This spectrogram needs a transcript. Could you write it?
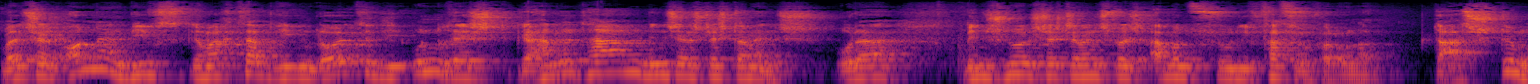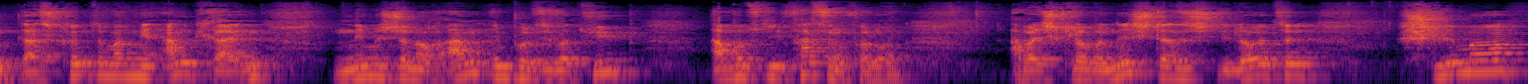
Weil ich ein Online-Beefs gemacht habe gegen Leute, die Unrecht gehandelt haben, bin ich ein schlechter Mensch. Oder bin ich nur ein schlechter Mensch, weil ich ab und zu die Fassung verloren habe. Das stimmt, das könnte man mir ankreiden. Nehme ich dann auch an, impulsiver Typ, ab und zu die Fassung verloren. Aber ich glaube nicht, dass ich die Leute schlimmer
